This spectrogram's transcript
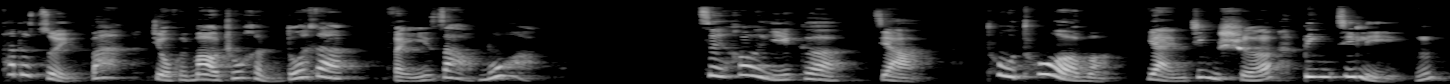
他的嘴巴。就会冒出很多的肥皂沫。最后一个叫吐唾沫眼镜蛇冰激凌。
